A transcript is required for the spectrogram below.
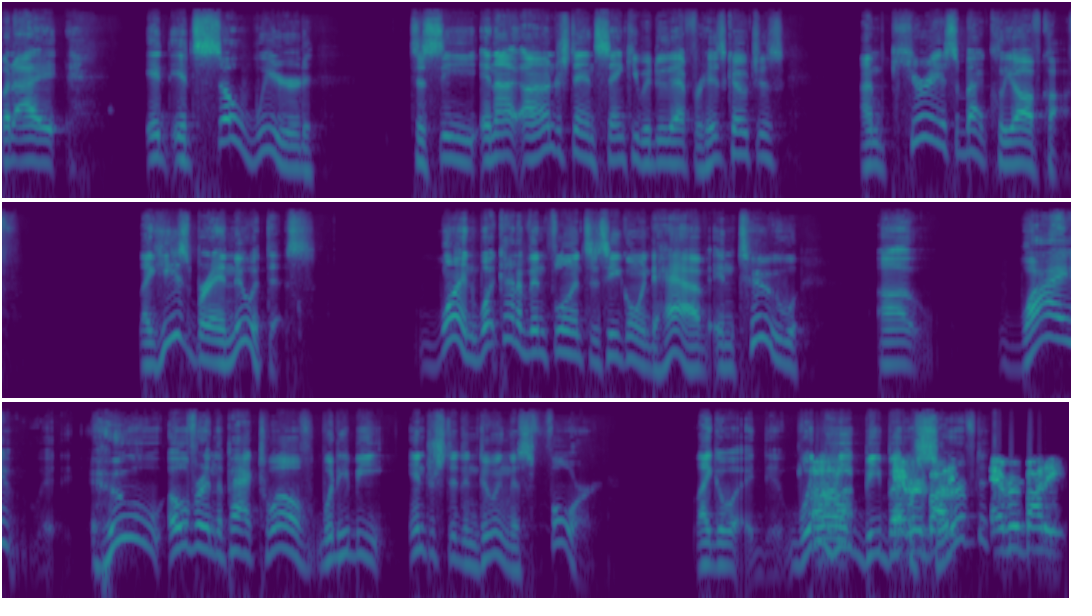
But I it it's so weird to see and I, I understand Sankey would do that for his coaches. I'm curious about Kliavkoff. Like he's brand new at this. One, what kind of influence is he going to have? And two, uh why who over in the Pac-12 would he be interested in doing this for? Like, wouldn't Uh, he be better everybody, served? Everybody,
